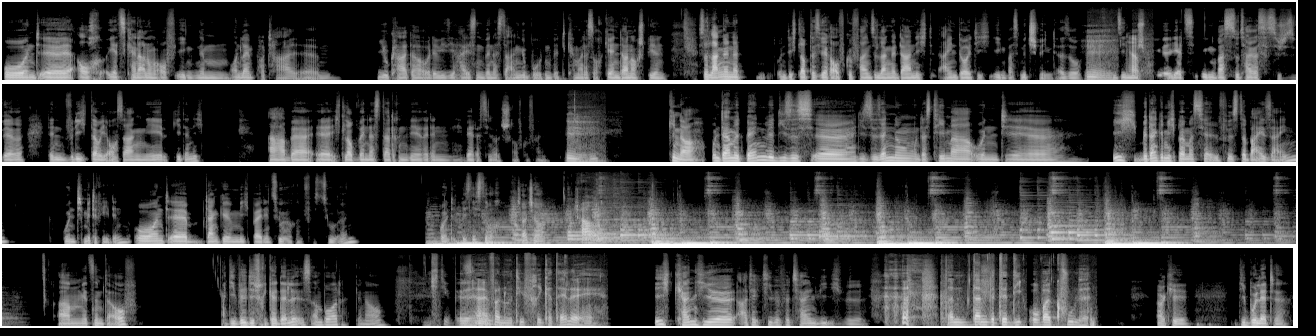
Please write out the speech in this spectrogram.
Und äh, auch jetzt, keine Ahnung, auf irgendeinem Online-Portal, ähm, Yukata oder wie sie heißen, wenn das da angeboten wird, kann man das auch gerne da noch spielen. Solange, und ich glaube, das wäre aufgefallen, solange da nicht eindeutig irgendwas mitschwingt. Also wenn Mhm, sie in ja. dem Spiel jetzt irgendwas total Rassistisches wäre, dann würde ich, glaube ich, auch sagen, nee, das geht ja nicht. Aber äh, ich glaube, wenn das da drin wäre, dann wäre das den Leuten schon aufgefallen. Mhm. Genau. Und damit beenden wir dieses, äh, diese Sendung und das Thema. Und äh, ich bedanke mich bei Marcel fürs Dabeisein und Mitreden und äh, bedanke mich bei den Zuhörern fürs Zuhören. Und bis nächste Woche. Ciao, ciao. Ciao. Ähm, jetzt nimmt er auf. Die wilde Frikadelle ist an Bord. Genau. Nicht die Wilde, einfach nur die Frikadelle, ey. Ich kann hier Adjektive verteilen, wie ich will. Dann, dann bitte die Obercoole. Okay. Die Bulette.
